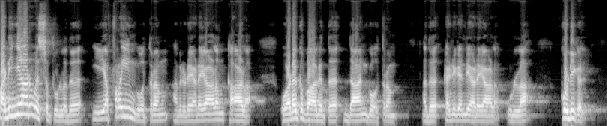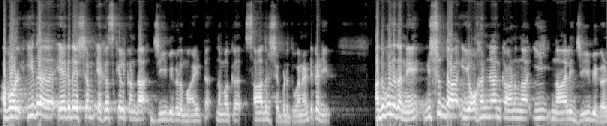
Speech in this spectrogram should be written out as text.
പടിഞ്ഞാറ് വശത്തുള്ളത് എഫ്രൈം ഗോത്രം. അവരുടെ അടയാളം കാള. വടക്ക് ഭാഗത്ത് ദാൻ ഗോത്രം. അത് കഴുകന്റെ അടയാളം ഉള്ള കൊടികൾ. അപ്പോൾ ഇത് ഏകദേശം എഹസ്കേൽ കണ്ട ജീവികളുമായിട്ട് നമുക്ക് സാദൃശ്യപ്പെടുത്തുവാനായിട്ട് കഴിയും. അതുപോലെ തന്നെ വിശുദ്ധ യോഹന്നാൻ കാണുന്ന ഈ നാല് ജീവികൾ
